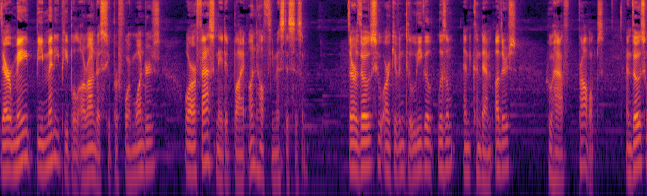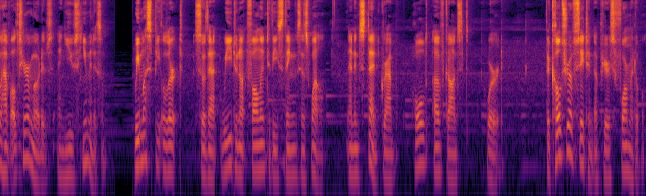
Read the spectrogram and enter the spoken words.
There may be many people around us who perform wonders or are fascinated by unhealthy mysticism. There are those who are given to legalism and condemn others who have problems, and those who have ulterior motives and use humanism. We must be alert so that we do not fall into these things as well, and instead grab hold of God's word. The culture of Satan appears formidable,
